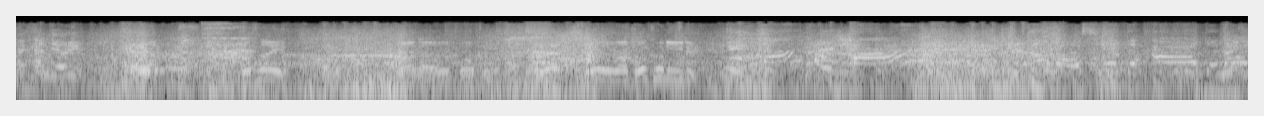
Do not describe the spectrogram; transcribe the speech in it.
企んでおる答えよ我がはどこにいる？教えてあげない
